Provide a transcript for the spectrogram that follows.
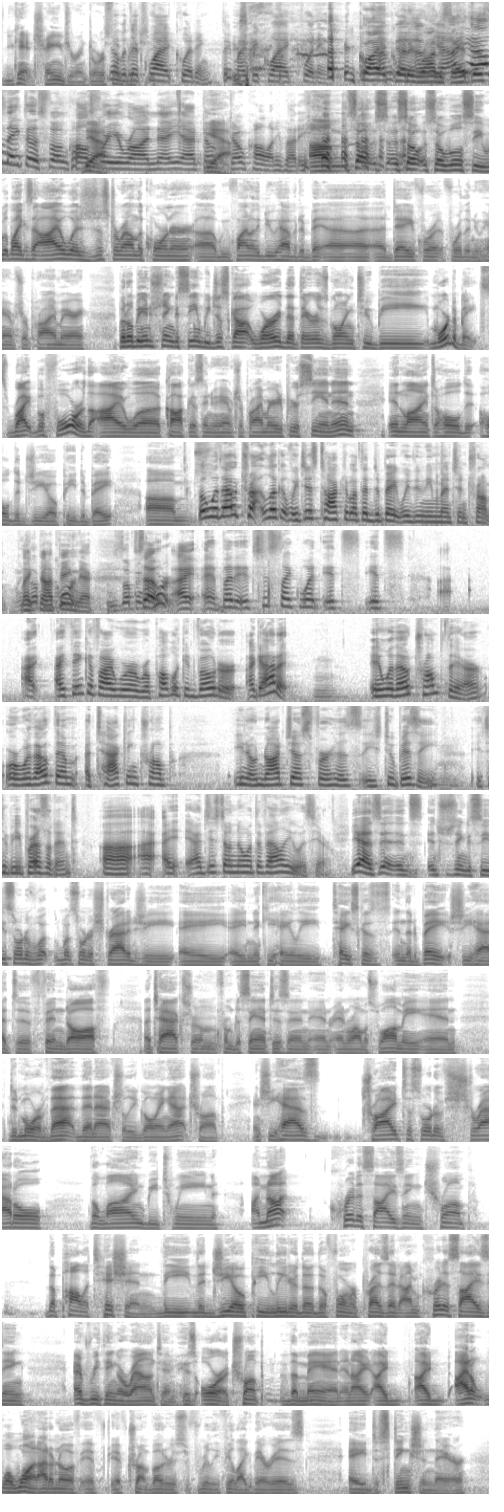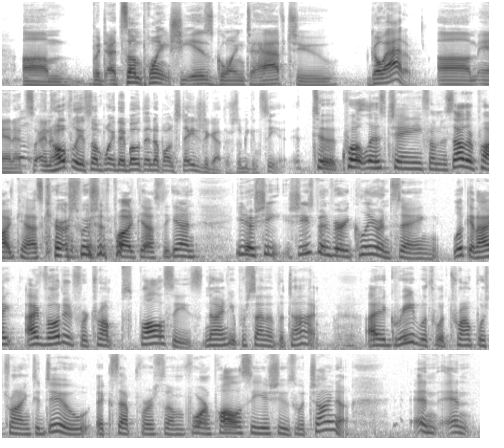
You can't change your endorsement. no, but they're quiet quitting. They might be quiet quitting. Quiet I'm gonna- quitting I'm- Ron yeah? Yeah, I'll make those phone calls Yeah. for you, Ron. Uh, yeah, don't, Yeah. don't call anybody. um, so, so, so, so we'll see. Like I said, Iowa is just around the corner. Uh, we finally do have a, deba- uh, a day for for the New Hampshire primary, but it'll be interesting to see. We just got word that there is going to be more debates right before the Iowa caucus and New Hampshire primary. It appears CNN in line to hold it, hold the GOP debate. Um, But without Trump, look, at we just talked about the debate. We didn't even mention Trump, like not being there. He's up in so court. I, I, but it's just like what it's it's. I, I think if I were a Republican voter, I got it. Mm. And without Trump there, or without them attacking Trump, you know, not just for his he's too busy Mm. to be president. Uh, I, I I just don't know what the value is here. Yeah, it's, it's interesting to see sort of what, what sort of strategy a, a Nikki Haley takes because in the debate she had to fend off attacks from, from DeSantis and, and, and Ramaswamy and did more of that than actually going at Trump. And she has tried to sort of straddle the line between I'm not criticizing Trump the politician, the the GOP leader, the the former president. I'm criticizing everything around him, his aura, Trump the man. And I I I, I don't well one, I don't know if, if if Trump voters really feel like there is a distinction there. Um, but at some point she is going to have to go at him. Um, and at, and hopefully at some point they both end up on stage together so we can see it. to quote Liz Cheney from this other podcast, Kara Swisher's podcast again, you know, she she's been very clear in saying, look, at I, I voted for Trump's policies 90% of the time. I agreed with what Trump was trying to do, except for some foreign policy issues with China. And and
